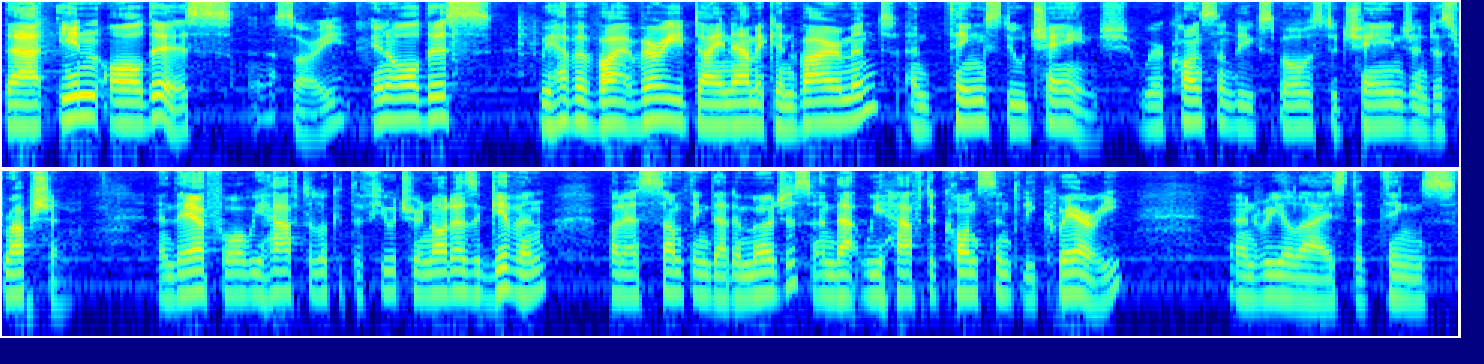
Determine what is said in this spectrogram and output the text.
that in all this, sorry, in all this, we have a very dynamic environment and things do change. We're constantly exposed to change and disruption. And therefore, we have to look at the future not as a given, but as something that emerges and that we have to constantly query and realize that things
